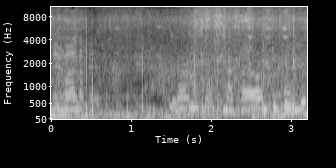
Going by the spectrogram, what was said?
May mga anak kayo? Wala rin po. Nasa Antipolo.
